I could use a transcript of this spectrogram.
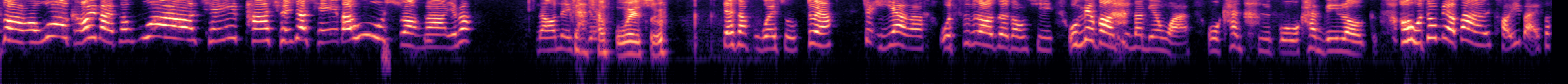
爽哦！哇，考一百分！哇，前一趴全校前一百，哇，爽啊！有没有？然后那加强不会输，加强不会输，对啊，就一样啊。我吃不到这东西，我没有办法去那边玩。我看吃播，我看 Vlog，哦，我都没有办法考一百分。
